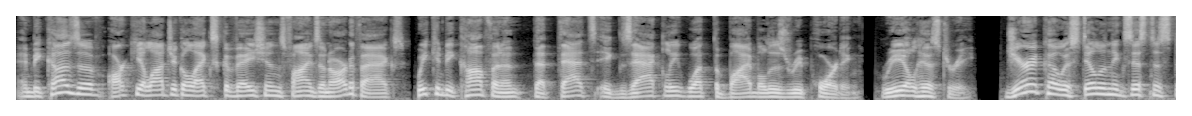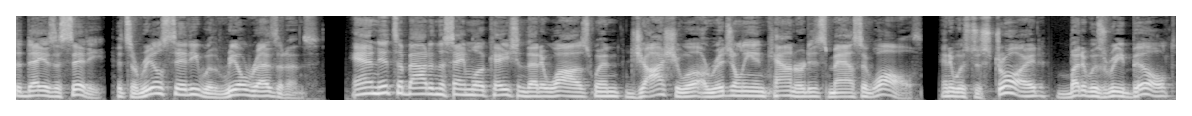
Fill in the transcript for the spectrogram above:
And because of archaeological excavations, finds, and artifacts, we can be confident that that's exactly what the Bible is reporting real history. Jericho is still in existence today as a city. It's a real city with real residents. And it's about in the same location that it was when Joshua originally encountered its massive walls. And it was destroyed, but it was rebuilt,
